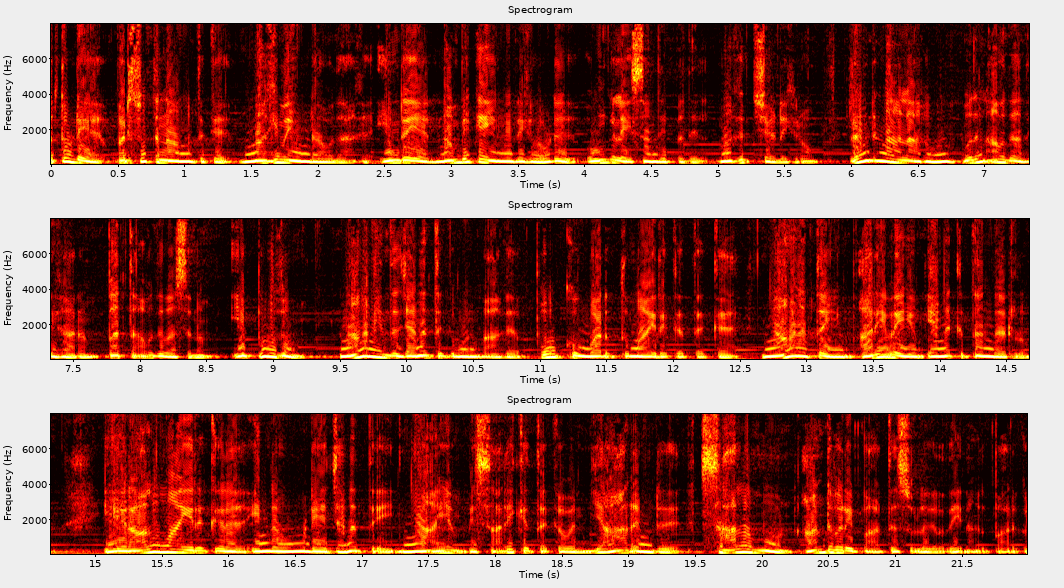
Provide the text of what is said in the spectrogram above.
கத்துடைய பரிசுத்த நாமத்துக்கு மகிமை உண்டாவதாக. இன்றைய நம்பிக்கை நிலைகளோடு உங்களை சந்திப்பதில் மகிழ்ச்சி அடைகிறோம். ரெண்டு நாளாகவும் முதலாவது அதிகாரம் பத்தாவது வசனம். இப்போதும் நான் இந்த ஜனத்துக்கு முன்பாக போக்கும் வருத்தமாயிருக்கத்தக்க ஞானத்தையும் அறிவையும் எனக்கு தந்தரலும் ஏராளமாயிருக்கிற இந்த உம்முடைய ஜனத்தை நியாயம் விசாரிக்கத்தக்கவன் யார் என்று சாலமோன் ஆண்டவரை பார்த்து சொல்லுகிறதை நாங்கள் பார்க்கிறோம்.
